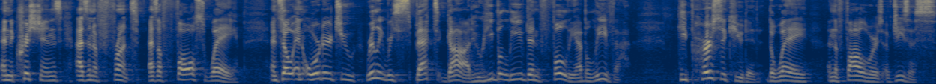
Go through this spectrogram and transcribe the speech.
and the Christians as an affront, as a false way. And so, in order to really respect God, who he believed in fully, I believe that, he persecuted the way and the followers of Jesus.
